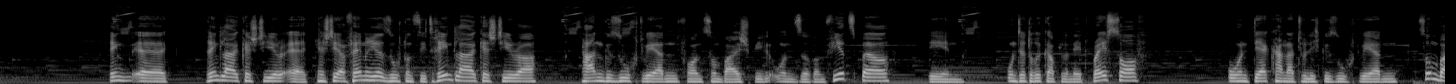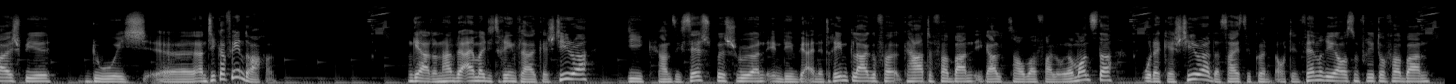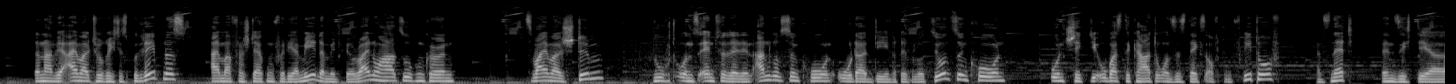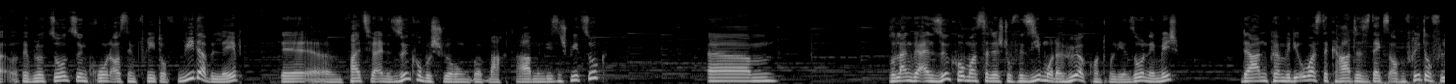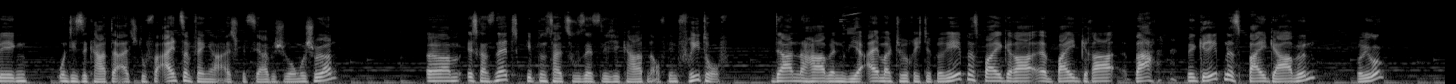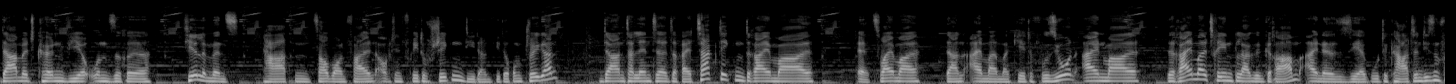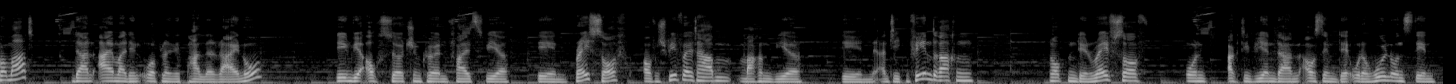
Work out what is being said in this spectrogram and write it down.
Äh, Tränenklage Kashtira, äh, Kashtira Fenrir sucht uns die Tränenklage Kashtira. Kann gesucht werden von zum Beispiel unserem Field Spell, den Unterdrückerplanet Raceoff. Und der kann natürlich gesucht werden, zum Beispiel durch äh, Antiker Feendrache. Ja, dann haben wir einmal die Tränenklage Kashtira. Die kann sich selbst beschwören, indem wir eine Tränenklage-Karte verbannen, egal Zauberfall oder Monster. Oder Kashtira, das heißt, wir könnten auch den Fenrir aus dem Friedhof verbannen. Dann haben wir einmal törichtes Begräbnis, einmal Verstärkung für die Armee, damit wir Rhino Heart suchen können. Zweimal Stimmen, sucht uns entweder den Angriffssynchron oder den Revolutionssynchron und schickt die oberste Karte unseres Decks auf den Friedhof. Ganz nett, wenn sich der Revolutionssynchron aus dem Friedhof wiederbelebt, der, äh, falls wir eine Synchrobeschwörung gemacht haben in diesem Spielzug. Ähm, solange wir ein Synchromonster der Stufe 7 oder höher kontrollieren, so nämlich, dann können wir die oberste Karte des Decks auf den Friedhof legen und diese Karte als Stufe 1 Empfänger als Spezialbeschwörung beschwören. Ähm, ist ganz nett, gibt uns halt zusätzliche Karten auf den Friedhof. Dann haben wir einmal törichte äh, Begräbnisbeigaben. Entschuldigung. Damit können wir unsere Tierlements-Karten Zauber und Fallen auf den Friedhof schicken, die dann wiederum triggern. Dann Talente, drei Taktiken, dreimal, äh, zweimal. Dann einmal markierte Fusion, einmal dreimal Tränenklage Gram, eine sehr gute Karte in diesem Format. Dann einmal den Urplanet Palerino, den wir auch searchen können, falls wir den Bravesoft auf dem Spielfeld haben, machen wir den antiken Feendrachen, toppen den Ravesoft und aktivieren dann aus dem, der, oder holen uns den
